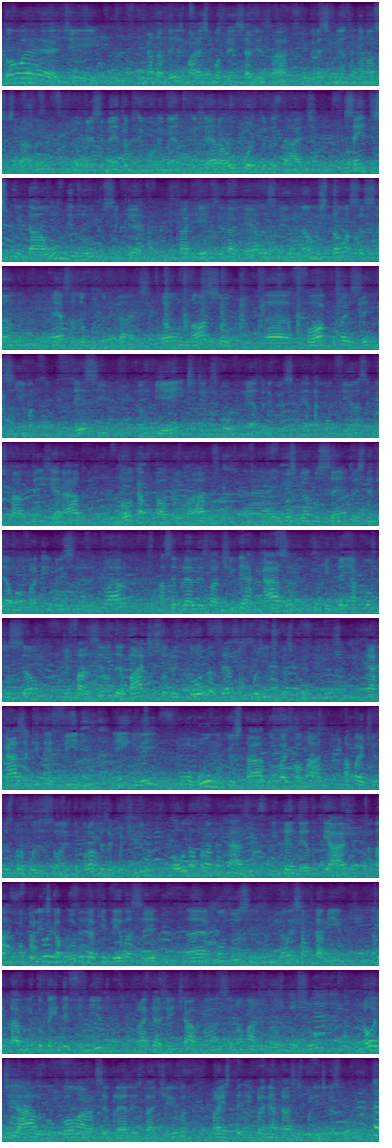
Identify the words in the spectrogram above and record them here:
Então é de cada vez mais potencializar o crescimento do nosso Estado. É o crescimento o desenvolvimento que gera oportunidade, sem descuidar um minuto sequer daqueles e daquelas que não estão acessando essas oportunidades. Então o nosso uh, foco vai ser em cima desse ambiente de desenvolvimento, de crescimento, a confiança que o Estado tem gerado no capital privado eh, e buscando sempre estender a mão para quem precisa. E claro, a Assembleia Legislativa é a casa que tem a condição de fazer um debate sobre todas essas políticas públicas. É a casa que define em lei o rumo que o Estado vai tomar a partir das proposições do próprio Executivo ou da própria Casa, entendendo que haja alguma política pública que deva ser é, conduzida. Então esse é um caminho que está muito bem definido para que a gente avance no Mato Grosso do Sul, no diálogo com a Assembleia Legislativa, para implementar essas políticas públicas.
